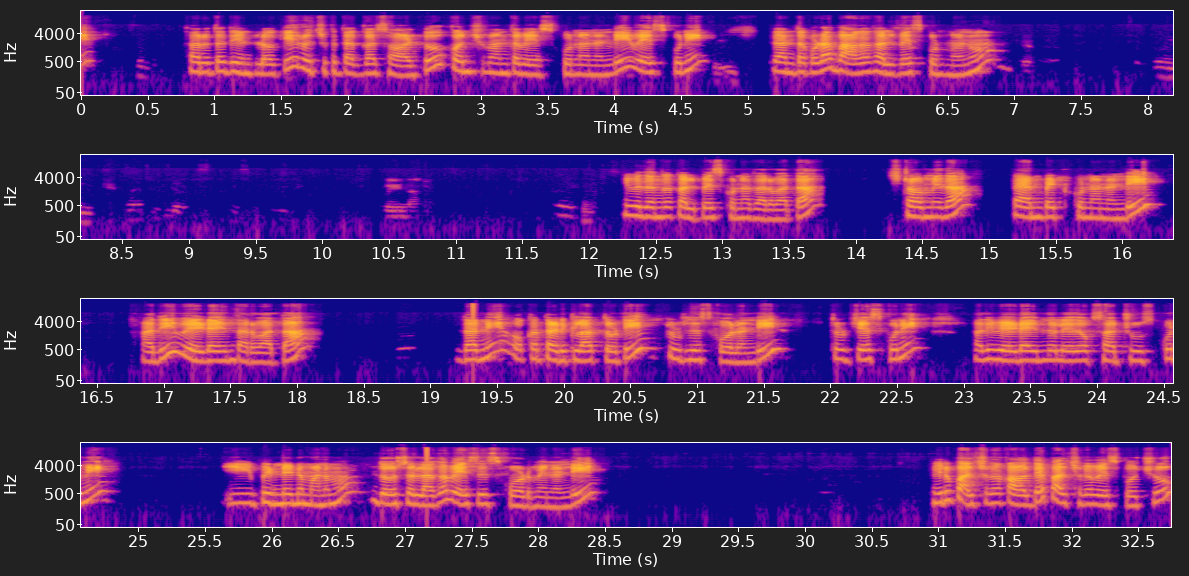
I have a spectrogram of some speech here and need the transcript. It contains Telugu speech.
తర్వాత దీంట్లోకి రుచికి తగ్గ సాల్ట్ కొంచెం అంత వేసుకున్నానండి. వేసుకుని ఇదంతా కూడా బాగా కలిపేసుకుంటున్నాను. ఈ విధంగా కలిపేసుకున్న తర్వాత స్టవ్ మీద ప్యాన్ పెట్టుకున్నానండి. అది వేడైన తర్వాత దాన్ని ఒక తడి క్లాత్ తోటి తుడిచేసుకోవాలండి. తుడిచేసుకుని అది వేడైందో లేదో ఒకసారి చూసుకుని ఈ పిండిని మనము దోశలాగా వేసేసుకోవడమేనండి. మీరు పలుచగా కావాలంటే పలుచగా వేసుకోవచ్చు.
